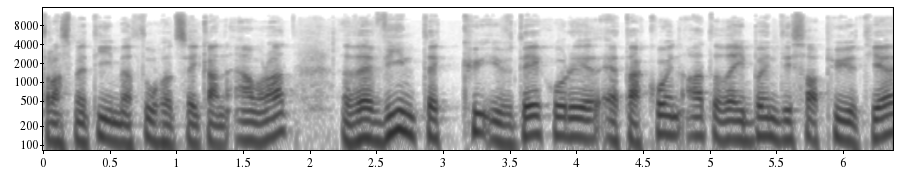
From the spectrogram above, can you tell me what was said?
transmetime thuhet se i kanë emrat dhe vijnë tek ky i vdekuri e takojnë atë dhe i bëjnë disa pyetje,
